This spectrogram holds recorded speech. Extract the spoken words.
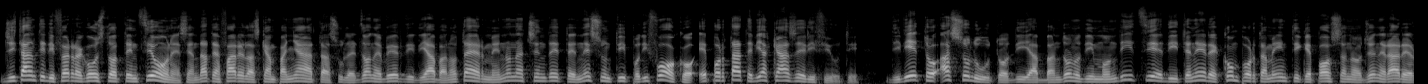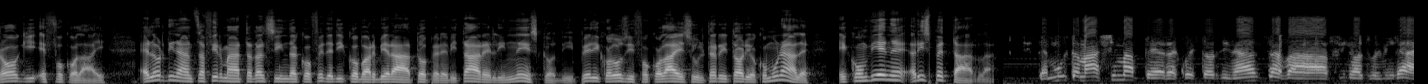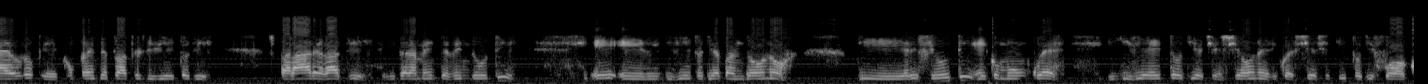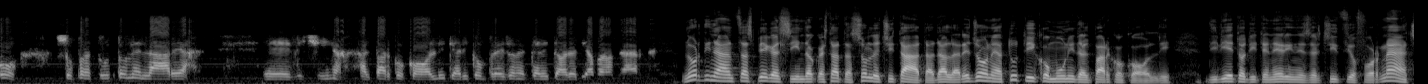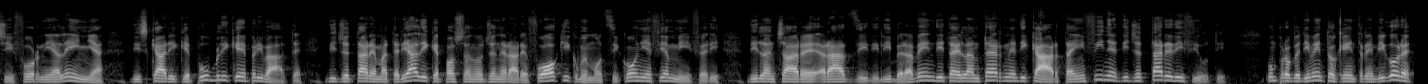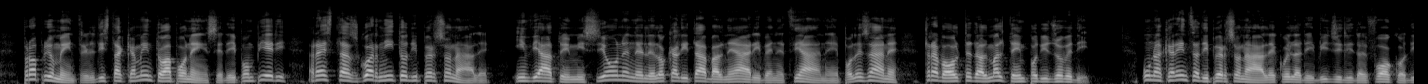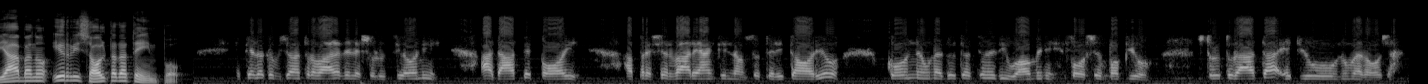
Gitanti di Ferragosto, attenzione, se andate a fare la scampagnata sulle zone verdi di Abano Terme non accendete nessun tipo di fuoco e portatevi a casa i rifiuti. Divieto assoluto di abbandono di immondizie e di tenere comportamenti che possano generare roghi e focolai. È l'ordinanza firmata dal sindaco Federico Barbierato per evitare l'innesco di pericolosi focolai sul territorio comunale e conviene rispettarla. La multa massima per questa ordinanza va fino a 2.000 euro che comprende proprio il divieto di sparare razzi liberamente venduti e, e il divieto di abbandono di rifiuti e comunque il divieto di accensione di qualsiasi tipo di fuoco soprattutto nell'area eh, vicina al Parco Colli che è ricompresa nel territorio di Abano Terme. L'ordinanza, spiega il sindaco, è stata sollecitata dalla Regione a tutti i comuni del Parco Colli. Divieto di tenere in esercizio fornaci, forni a legna, discariche pubbliche e private, di gettare materiali che possano generare fuochi come mozziconi e fiammiferi, di lanciare razzi di libera vendita e lanterne di carta e infine di gettare rifiuti. Un provvedimento che entra in vigore proprio mentre il distaccamento aponense dei pompieri resta sguarnito di personale inviato in missione nelle località balneari veneziane e polesane travolte dal maltempo di giovedì. Una carenza di personale, quella dei vigili del fuoco di Abano, irrisolta da tempo. E credo che bisogna trovare delle soluzioni adatte poi a preservare anche il nostro territorio con una dotazione di uomini forse un po' più strutturata e più numerosa.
